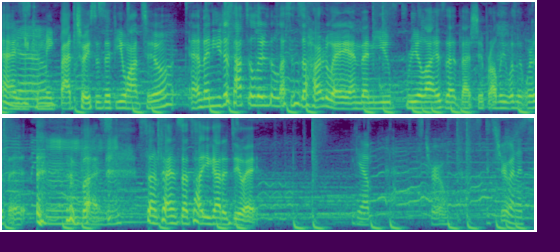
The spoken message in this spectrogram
and you can make bad choices if you want to. And then you just have to learn the lessons the hard way, and then you realize that that shit probably wasn't worth it. but mm-hmm. sometimes that's how you got to do it. Yep, it's true. It's true, and it's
